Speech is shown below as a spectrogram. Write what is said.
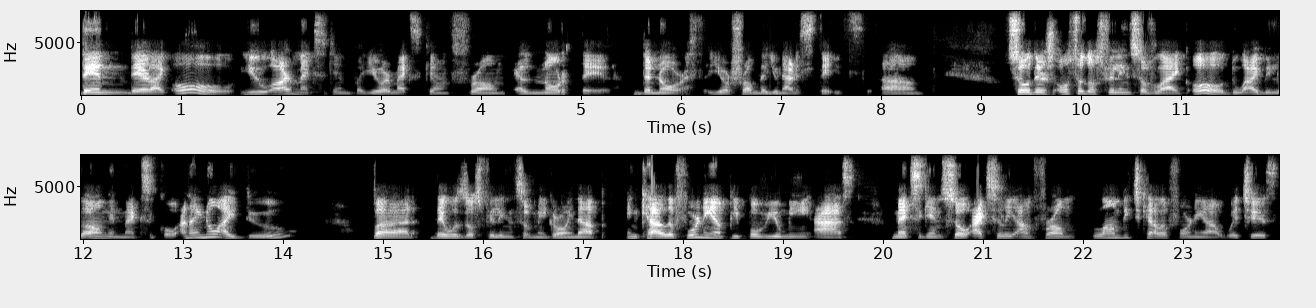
then they're like, "Oh, you are Mexican, but you are Mexican from El Norte, the North. You're from the United States." Um, so there's also those feelings of like, "Oh, do I belong in Mexico?" And I know I do, but there was those feelings of me growing up in California. People view me as Mexican. So actually, I'm from Long Beach, California, which is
